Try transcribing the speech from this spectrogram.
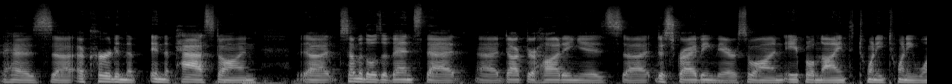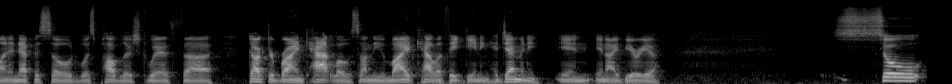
has uh, occurred in the in the past on uh, some of those events that uh, Dr. Hawting is uh, describing there. So on April 9th, 2021, an episode was published with uh, Dr. Brian Catlos on the Umayyad Caliphate gaining hegemony in, in Iberia. So,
